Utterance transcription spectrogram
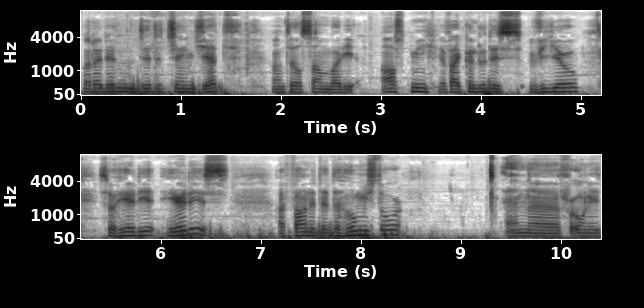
but I didn't did a change yet until somebody asked me if I can do this video. So here, the, here it is. I found it at the homie store and uh, for only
